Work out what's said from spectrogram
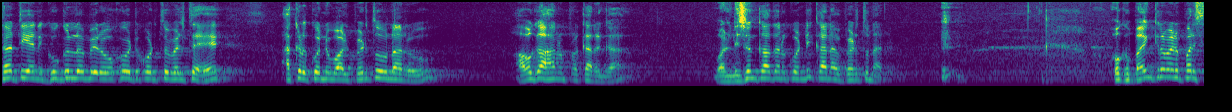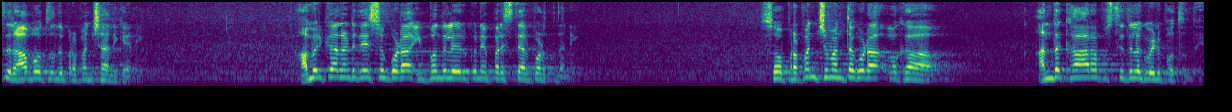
thirty అని గూగుల్లో మీరు ఒక్కొక్కటి కొడుతూ వెళ్తే అక్కడ కొన్ని వాళ్ళు పెడుతూ ఉన్నారు. అవగాహన ప్రకారంగా వాళ్ళు నిజం కాదనుకోండి కానీ అవి పెడుతున్నారు. ఒక భయంకరమైన పరిస్థితి రాబోతుంది ప్రపంచానికి అని. అమెరికా లాంటి దేశం కూడా ఇబ్బందులు ఎదుర్కొనే పరిస్థితి ఏర్పడుతుందని. సో ప్రపంచం అంతా కూడా ఒక అంధకారపు స్థితిలోకి వెళ్ళిపోతుంది.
